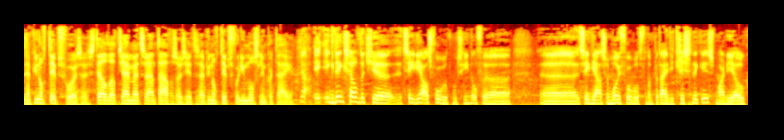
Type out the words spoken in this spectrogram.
Heb je nog tips voor ze? Stel dat jij met ze aan tafel zou zitten. Dus heb je nog tips voor die moslimpartijen? Ja, ik, ik denk zelf dat je het CDA als voorbeeld moet zien. Of, uh, het CDA is een mooi voorbeeld van een partij die christelijk is. Maar die ook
